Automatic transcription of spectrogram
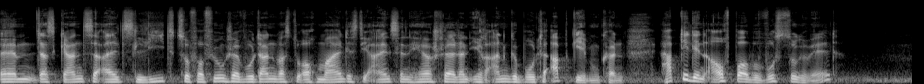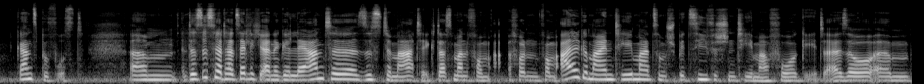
ähm, das Ganze als Lead zur Verfügung stelle, wo dann, was du auch meintest, die einzelnen Hersteller dann ihre Angebote abgeben können. Habt ihr den Aufbau bewusst so gewählt? Ganz bewusst. Ähm, das ist ja tatsächlich eine gelernte Systematik, dass man vom, von, vom allgemeinen Thema zum spezifischen Thema vorgeht. Also ähm,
